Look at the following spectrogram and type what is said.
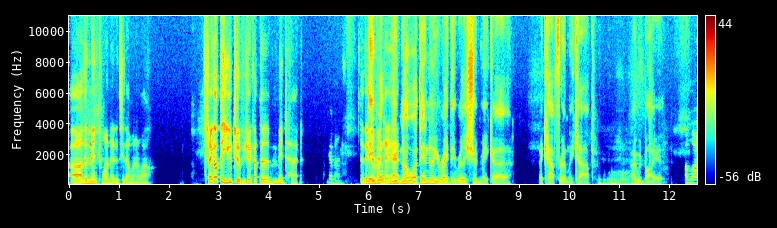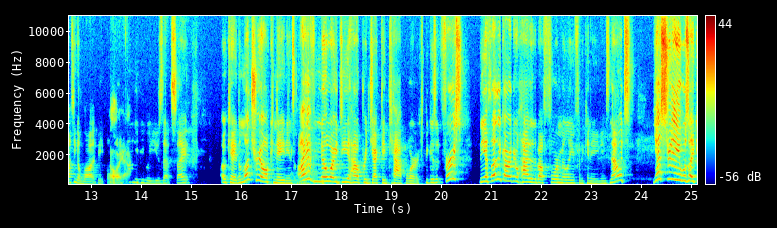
Uh, the mint one. I didn't see that one in a while. Check out the YouTube. Check out the mint hat. Yeah, man. The They Victor really, Mete you hat. know what, Daniel? You're right. They really should make a a cap friendly cap. I would buy it. A lot. I think a lot of people. Oh, like, yeah. How many people use that site? Okay, the Montreal Canadiens. I have no idea how projected cap works because at first the Athletic article had it about four million for the Canadiens. Now it's yesterday it was like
